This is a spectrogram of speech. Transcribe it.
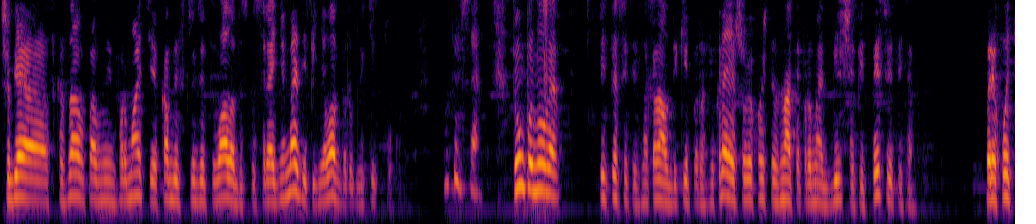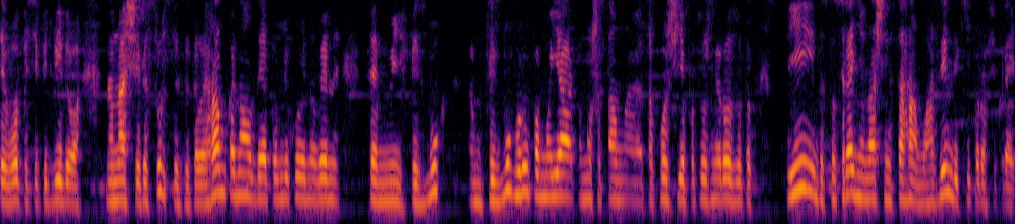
щоб я сказав певну інформацію, яка б дискредитувала безпосередньо мед і підняла виробників цукру. От і все. Тому, панове, підписуйтесь на канал Beekeeper of. Якщо ви хочете знати про мед більше, підписуйтеся. Переходьте в описі під відео на наші ресурси. Це телеграм-канал, де я публікую новини. Це мій Фейсбук, Фейсбук-група моя, тому що там е, також є потужний розвиток. І безпосередньо наш інстаграм-магазин Beekeeper of.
